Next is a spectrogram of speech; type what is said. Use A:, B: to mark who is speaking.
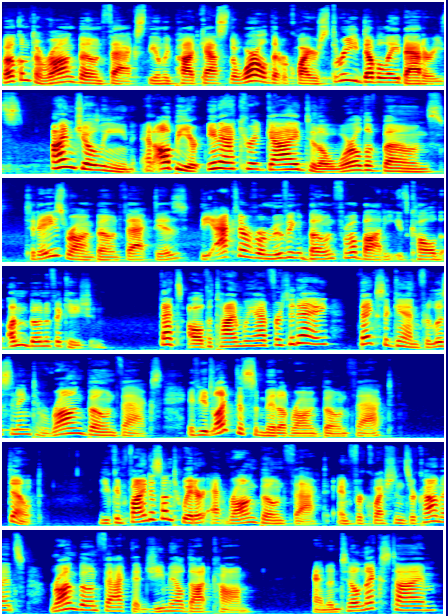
A: Welcome to Wrong Bone Facts, the only podcast in the world that requires three AA batteries. I'm Jolene, and I'll be your inaccurate guide to the world of bones. Today's wrong bone fact is the act of removing a bone from a body is called unbonification. That's all the time we have for today. Thanks again for listening to Wrong Bone Facts. If you'd like to submit a wrong bone fact, don't. You can find us on Twitter at WrongBoneFact, and for questions or comments, wrongbonefact at gmail.com. And until next time.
